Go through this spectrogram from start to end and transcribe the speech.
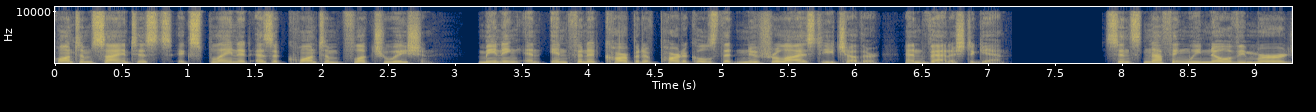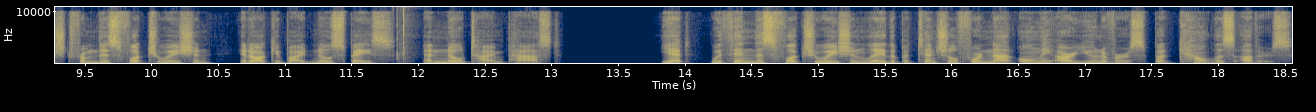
Quantum scientists explain it as a quantum fluctuation, meaning an infinite carpet of particles that neutralized each other and vanished again. Since nothing we know of emerged from this fluctuation, it occupied no space, and no time passed. Yet, within this fluctuation lay the potential for not only our universe but countless others.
